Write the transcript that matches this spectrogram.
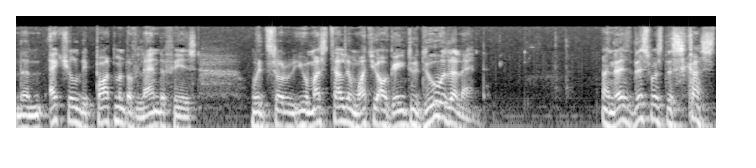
the actual Department of Land Affairs would sort of you must tell them what you are going to do with the land. And this, this was discussed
